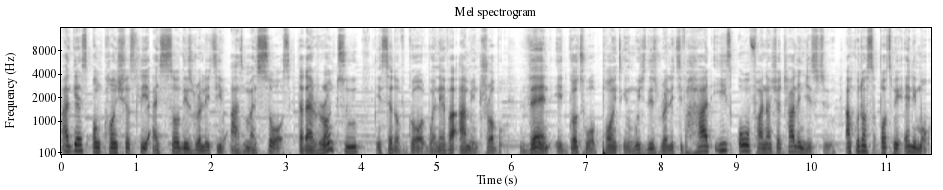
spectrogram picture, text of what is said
I guess unconsciously I saw this relative as my source that I run to instead of God whenever I'm in trouble. Then it got to a point in which this relative had his own financial challenges too and could not support me anymore.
